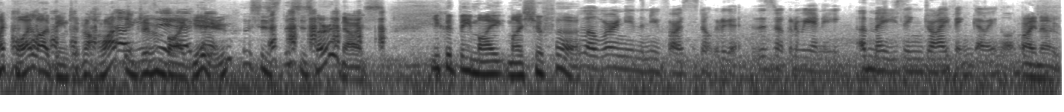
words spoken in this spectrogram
I quite like being driven. I like Oh, being driven do? by Okay. you. This is this is very nice. You could be my my chauffeur. Well, we're only in the New Forest. It's not going to. Get there's not going to be any amazing driving going on. I know.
